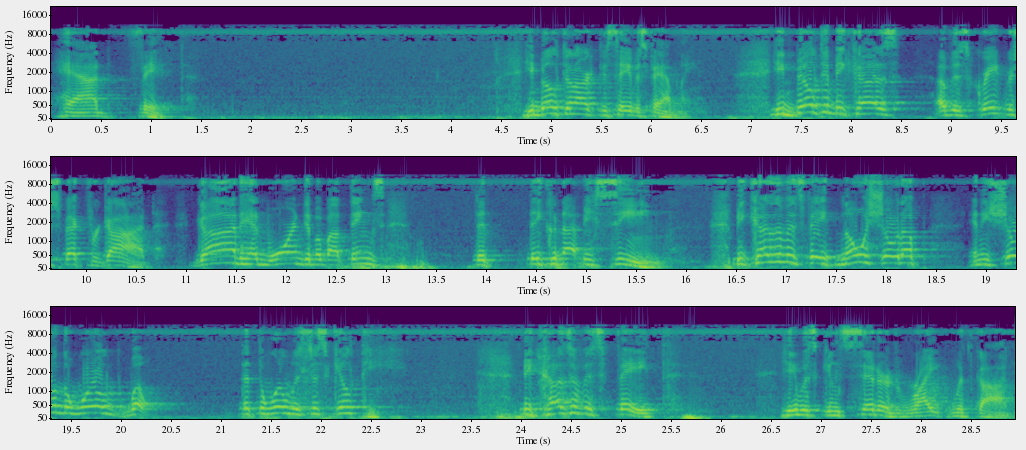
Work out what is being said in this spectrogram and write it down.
had faith. He built an ark to save his family. He built it because of his great respect for God. God had warned him about things that they could not be seen. Because of his faith, Noah showed up and he showed the world, well, that the world was just guilty. Because of his faith, he was considered right with God.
